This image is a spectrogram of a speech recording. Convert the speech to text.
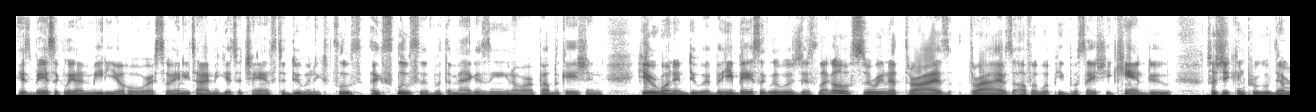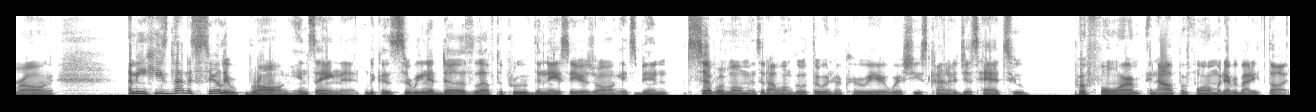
is basically a media whore. So anytime he gets a chance to do an exclusive exclusive with a magazine or a publication, he'll run and do it. But he basically was just like, "Oh, Serena thrives thrives off of what people say she can't do, so she can prove them wrong." I mean, he's not necessarily wrong in saying that because Serena does love to prove the naysayers wrong. It's been several moments that I won't go through in her career where she's kind of just had to perform and outperform what everybody thought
